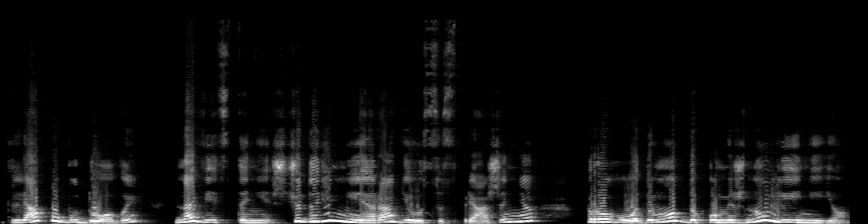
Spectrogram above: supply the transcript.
Для побудови на відстані, що дорівнює радіусу спряження, проводимо допоміжну лінію.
